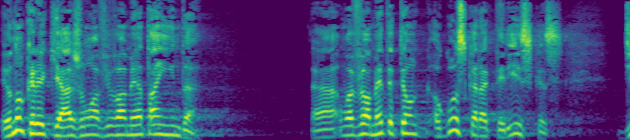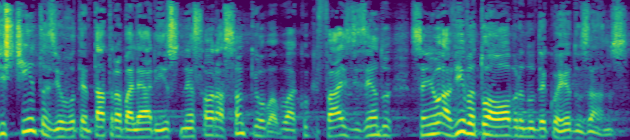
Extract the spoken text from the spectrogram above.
eu não creio que haja um avivamento ainda. O avivamento tem algumas características distintas, e eu vou tentar trabalhar isso nessa oração que o Abacuque faz, dizendo: Senhor, aviva a tua obra no decorrer dos anos.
